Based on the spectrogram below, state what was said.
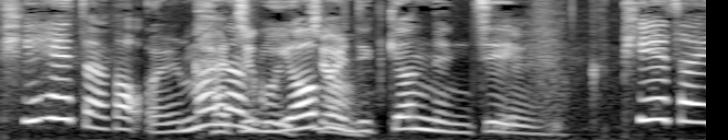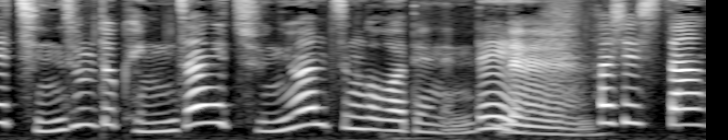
피해자가 얼마나 위협을 있죠. 느꼈는지 네. 피해자의 진술도 굉장히 중요한 증거가 되는데 네. 사실상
